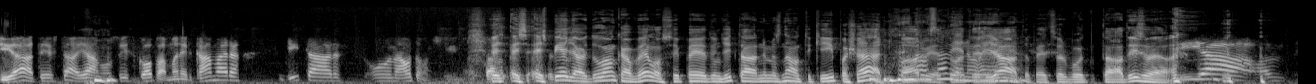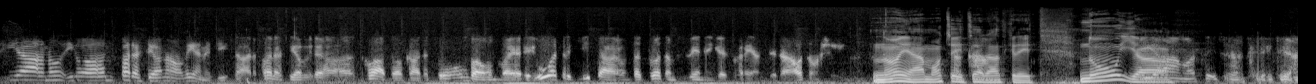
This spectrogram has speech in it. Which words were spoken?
Jā, tieši tā, jā, mums viss kopā, man ir kamera, ģitāras un automašīna. Es, es, es pieļauju domu, ka velosipēdi un ģitāra nemaz nav tik īpaši ērti Nav pārvietot. savienojami, jā, tāpēc varbūt tāda izvēle. Jā, jā nu, jo parasti jau nav viena ģitāra. Parasti jau ir uh, klāta vēl kāda tumba un vai arī otra ģitāra. Un tad, protams, vienīgais variants ir uh, automašīna. Nu jā, mocīts arī atkrīt. Nu jā, Jā, mocīts ir atkrīt, jā.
